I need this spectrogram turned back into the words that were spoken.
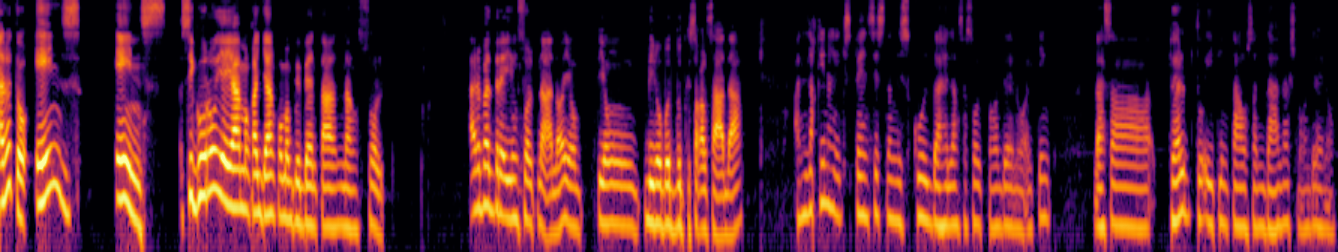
ano to, Ains, Ains, siguro yayaman ka dyan kung magbibenta ng salt. Ano ba, Dre, yung salt na ano, yung, yung binubudbud ko sa kalsada? Ang laki ng expenses ng school dahil lang sa salt, mga Dre, no? I think, nasa 12 to 18,000 dollars, mga Dre, no?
